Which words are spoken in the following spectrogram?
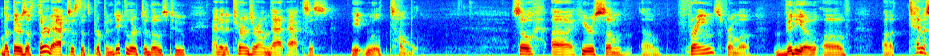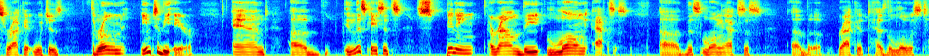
But there's a third axis that's perpendicular to those two, and if it turns around that axis, it will tumble. So uh, here's some um, frames from a video of a tennis racket which is thrown into the air and uh, in this case it's spinning around the long axis. Uh, this long axis, uh, the racket has the lowest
